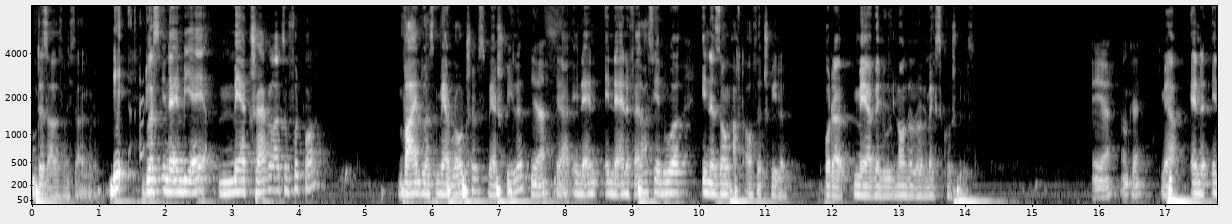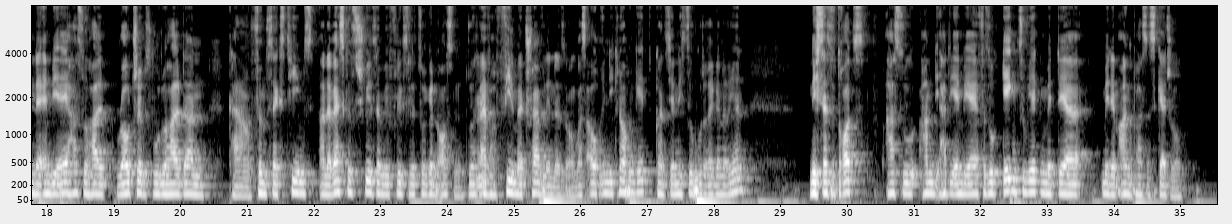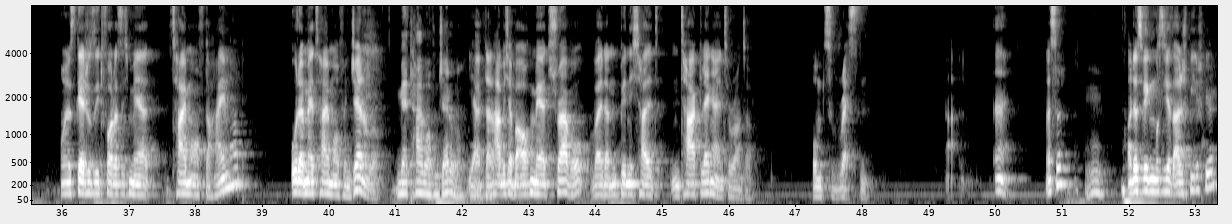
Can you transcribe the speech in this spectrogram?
Das ist alles, was ich sagen will. Du hast in der NBA mehr Travel als im Football, weil du hast mehr Roadtrips, mehr Spiele. Ja. ja in, der, in der NFL hast du ja nur in der Saison acht Auswärtsspiele. Oder mehr, wenn du in London oder Mexiko spielst. Ja, okay. Ja, in, in der NBA hast du halt Roadtrips, wo du halt dann, keine Ahnung, fünf, sechs Teams an der Westküste spielst, dann fliegst du wieder zurück in den Osten. Du hast einfach viel mehr Travel in der Saison, was auch in die Knochen geht. Du kannst ja nicht so gut regenerieren. Nichtsdestotrotz hast du, haben die, hat die NBA versucht gegenzuwirken mit, der, mit dem angepassten Schedule. Und das Schedule sieht vor, dass ich mehr Time off daheim habe oder mehr Time off in general. Mehr Time off in general. Ja, dann habe ich aber auch mehr Travel, weil dann bin ich halt einen Tag länger in Toronto, um zu resten. Äh, Weißt du? Und deswegen muss ich jetzt alle Spiele spielen?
